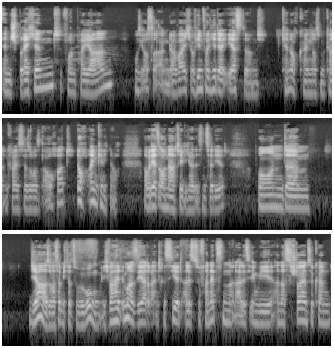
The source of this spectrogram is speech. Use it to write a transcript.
entsprechend vor ein paar Jahren, muss ich auch sagen, da war ich auf jeden Fall hier der Erste. Und ich kenne auch keinen aus dem Bekanntenkreis, der sowas auch hat. Doch, einen kenne ich noch. Aber der hat es auch nachträglich halt installiert. Und ähm, ja, also was hat mich dazu bewogen? Ich war halt immer sehr daran interessiert, alles zu vernetzen und alles irgendwie anders steuern zu können.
